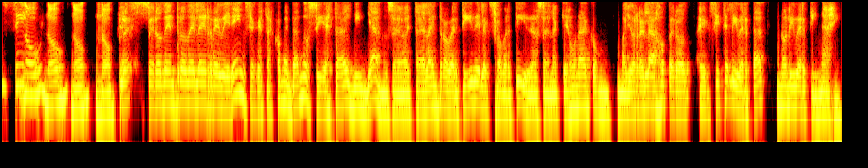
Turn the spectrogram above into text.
Sí. No, no, no, no. Pero, pero dentro de la irreverencia que estás comentando, sí está el yin yang, o sea, está la introvertida y la extrovertida, o sea, la que es una con mayor relajo, pero existe libertad, no libertinaje.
